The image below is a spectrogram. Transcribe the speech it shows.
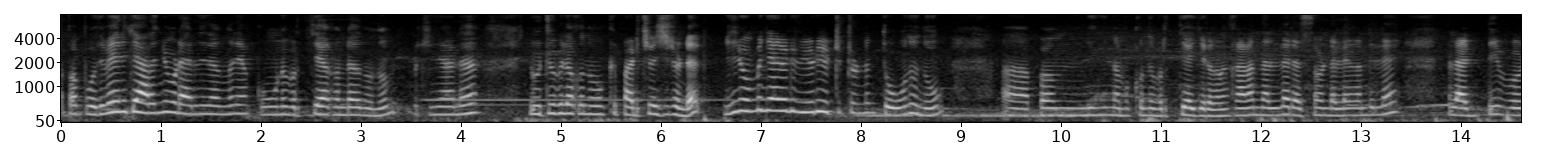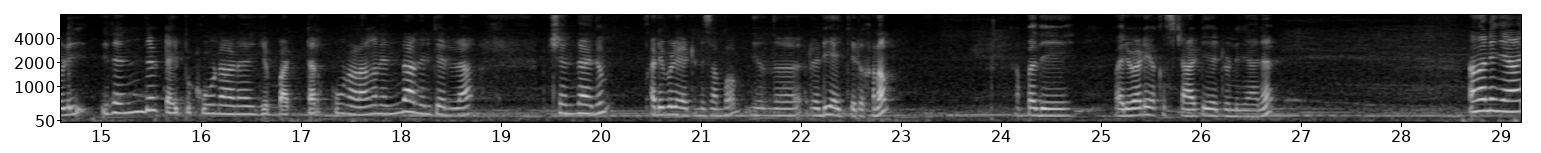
അപ്പം പൊതുവേ എനിക്ക് അറിഞ്ഞുകൂടായിരുന്നു ഇതങ്ങനെ കൂണ് വൃത്തിയാക്കേണ്ടതെന്നൊന്നും. പക്ഷെ ഞാൻ യൂട്യൂബിലൊക്കെ നോക്കി പഠിച്ചു വെച്ചിട്ടുണ്ട്. ഇതിനു മുമ്പ് ഞാനൊരു വീഡിയോ ഇട്ടിട്ടുണ്ടെന്ന് തോന്നുന്നു. അപ്പം ഇനി നമുക്കൊന്ന് വൃത്തിയാക്കി എടുക്കണം. കാണാൻ നല്ല രസമുണ്ടല്ലേ? കണ്ടില്ലേ? നല്ല അടിപൊളി. ഇതെന്ത് ടൈപ്പ് കൂണാണ്? ഇത് ബട്ടർ കൂണാണ്? അങ്ങനെ എന്താണെന്ന് എനിക്കറിയില്ല. പക്ഷെ എന്തായാലും അടിപൊളിയായിട്ടുണ്ട് സംഭവം. ഇതൊന്ന് റെഡി ആക്കി എടുക്കണം. അപ്പോൾ അതേ പരിപാടിയൊക്കെ സ്റ്റാർട്ട് ചെയ്തിട്ടുണ്ട് ഞാൻ അങ്ങനെ ഞാൻ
